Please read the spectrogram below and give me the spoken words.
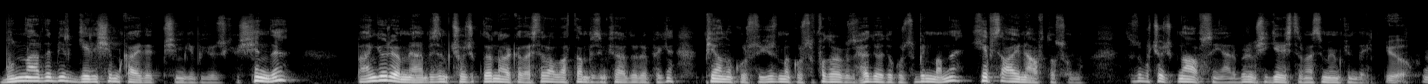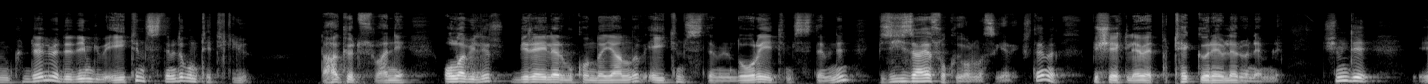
bunlarda bir gelişim kaydetmişim gibi gözüküyor. Şimdi ben görüyorum yani bizim çocukların arkadaşları Allah'tan bizimkiler de öyle peki. Piyano kursu, yüzme kursu, fotoğraf kursu, hede kursu bilmem ne. Hepsi aynı hafta sonu. Bu çocuk ne yapsın yani? Böyle bir şey geliştirmesi mümkün değil. Yok mümkün değil ve dediğim gibi eğitim sistemi de bunu tetikliyor. Daha kötüsü hani olabilir bireyler bu konuda yanılır. Eğitim sisteminin, doğru eğitim sisteminin bizi hizaya sokuyor olması gerekir değil mi? Bir şekilde evet bu tek görevler önemli. Şimdi e,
